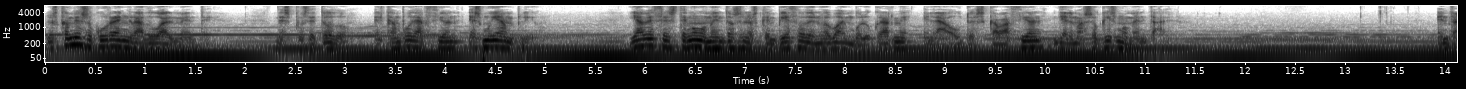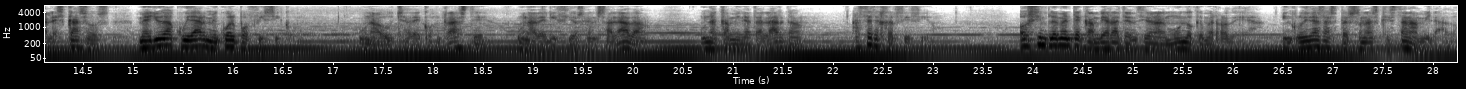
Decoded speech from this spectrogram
Los cambios ocurren gradualmente. Después de todo, el campo de acción es muy amplio. Y a veces tengo momentos en los que empiezo de nuevo a involucrarme en la autoexcavación y el masoquismo mental. En tales casos, me ayuda a cuidar mi cuerpo físico. Una ducha de contraste, una deliciosa ensalada, una caminata larga, hacer ejercicio. O simplemente cambiar la atención al mundo que me rodea, incluidas las personas que están a mi lado.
